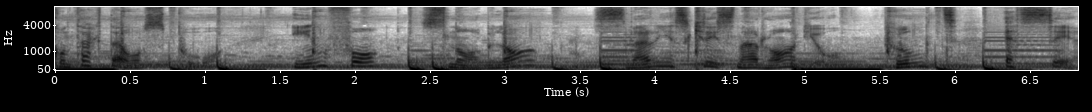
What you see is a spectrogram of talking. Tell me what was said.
Kontakta oss på info snabel-a sverigeskristnaradio.se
